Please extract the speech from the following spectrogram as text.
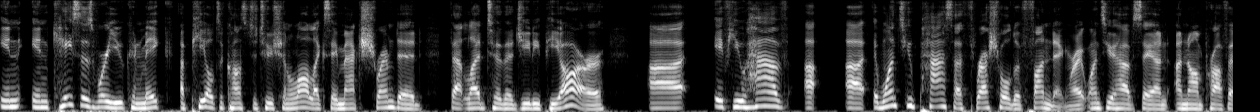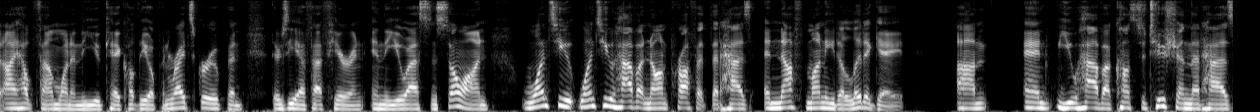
in in cases where you can make appeal to constitutional law, like say Max Schrems did, that led to the GDPR, uh, if you have a, uh, once you pass a threshold of funding, right? Once you have, say, a, a nonprofit, I helped found one in the UK called the Open Rights Group, and there's EFF here in, in the US and so on. Once you once you have a nonprofit that has enough money to litigate, um, and you have a constitution that has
